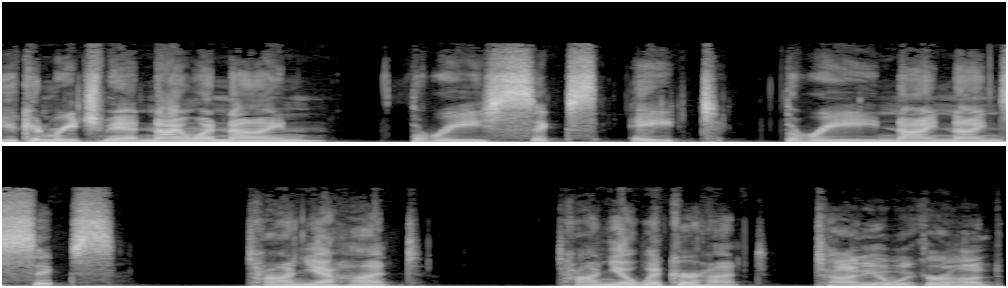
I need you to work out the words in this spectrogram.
You can reach me at 919 368 3996. Tonya Hunt. Tonya Wicker Hunt. Tonya Wicker Hunt,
